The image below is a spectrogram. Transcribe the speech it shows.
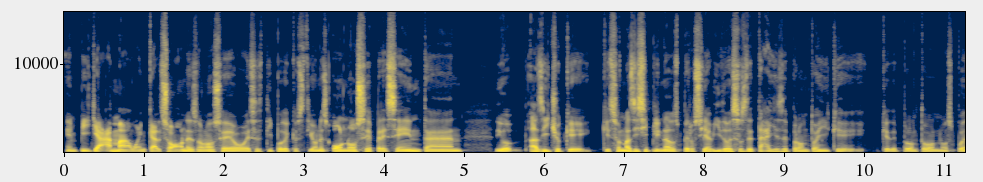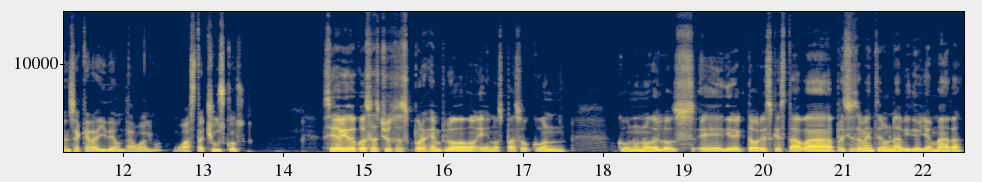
en pijama o en calzones o no sé, o ese tipo de cuestiones, o no se presentan? Digo, has dicho que, que son más disciplinados, pero sí ha habido esos detalles de pronto ahí que, que de pronto nos pueden sacar ahí de onda o algo, o hasta chuscos. Sí, ha habido cosas chuscas, por ejemplo, eh, nos pasó con, con uno de los eh, directores que estaba precisamente en una videollamada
